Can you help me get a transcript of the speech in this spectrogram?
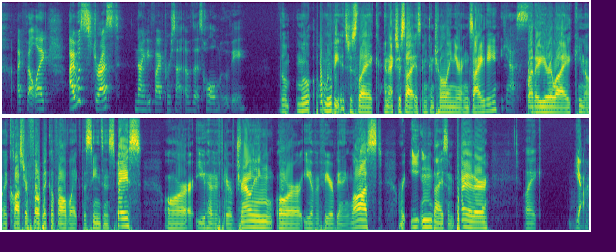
I felt like I was stressed ninety five percent of this whole movie. the mo- whole movie is just like an exercise in controlling your anxiety Yes. whether you're like you know like claustrophobic of all like the scenes in space or you have a fear of drowning or you have a fear of getting lost or eaten by some predator like yeah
